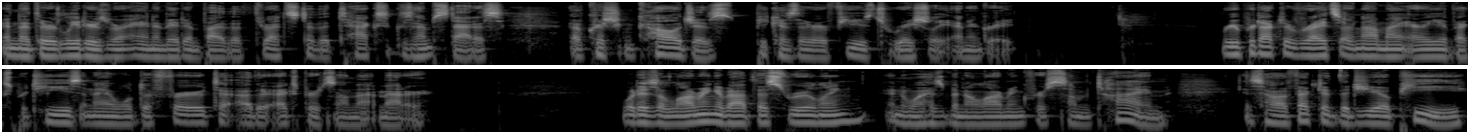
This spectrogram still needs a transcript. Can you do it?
and that their leaders were animated by the threats to the tax exempt status of Christian colleges because they refused to racially integrate. Reproductive rights are not my area of expertise, and I will defer to other experts on that matter. What is alarming about this ruling, and what has been alarming for some time, is how effective the GOP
